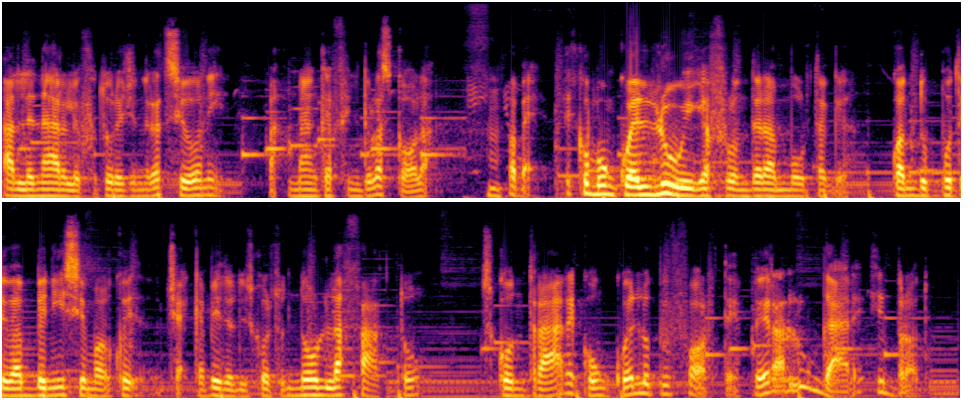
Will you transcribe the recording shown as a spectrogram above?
allenare le future generazioni. Ma manca finito la scuola. Vabbè e comunque è lui che affronterà Murtag quando poteva benissimo cioè capito il discorso? Non l'ha fatto scontrare con quello più forte per allungare il brodo.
